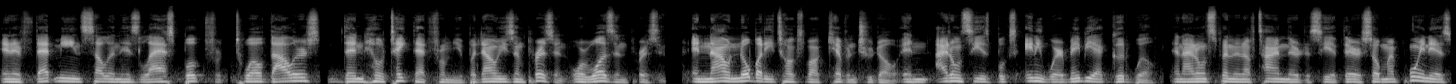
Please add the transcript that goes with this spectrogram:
And if that means selling his last book for $12, then he'll take that from you. But now he's in prison or was in prison. And now nobody talks about Kevin Trudeau. And I don't see his books anywhere, maybe at Goodwill. And I don't spend enough time there to see it there. So my point is,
